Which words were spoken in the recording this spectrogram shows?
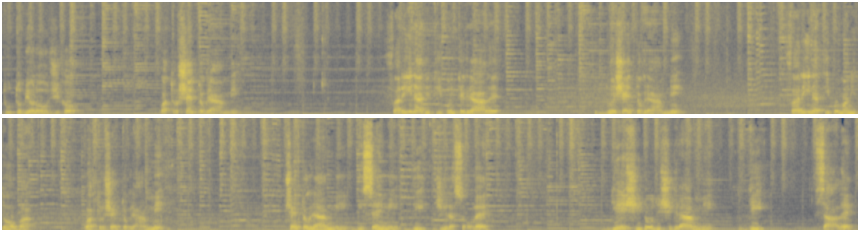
tutto biologico, 400 grammi. Farina di tipo integrale, 200 grammi. Farina tipo Manitoba, 400 grammi 100 g di semi di girasole, 10-12 g di sale,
